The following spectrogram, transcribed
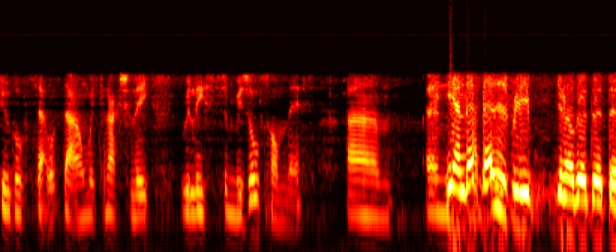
Google settles down, we can actually release some results on this. Um, and yeah, and that that is really you know the the the,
